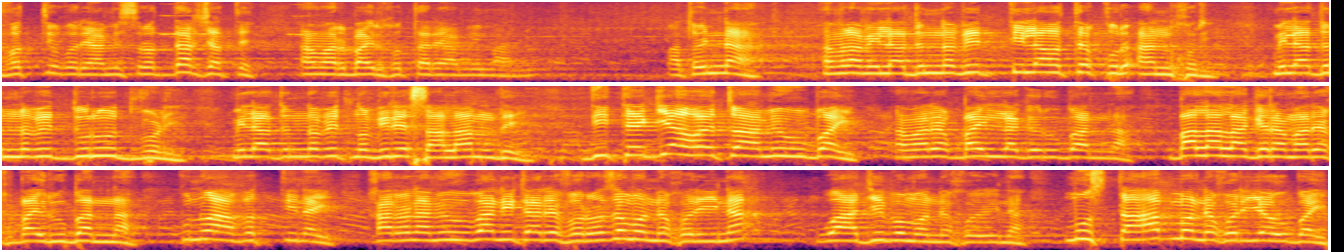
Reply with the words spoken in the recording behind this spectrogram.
আপত্তি করে, আমি শ্রদ্ধার সাথে আমার বাইর হতারে আমি মানি। মাতই না, আমরা মিলাদুন্নবীর তিলাওতে কুরআন করি মিলাদুন্নবীর দুরুদ পড়ি মিলাদুন্নবীর নবীরে সালাম দেই দিতে গিয়া হয়তো আমি উবাই, আমার এক বাইর লাগে রুবান না। বালা লাগের আমার এক বাই রুবান না। কোনো আপত্তি নাই। কারণ আমি উবানিটারে ফরজও মনে করি না ওয়াজিব মনে করি না। মুস্তাহাব মনে করিয়া উবাই।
